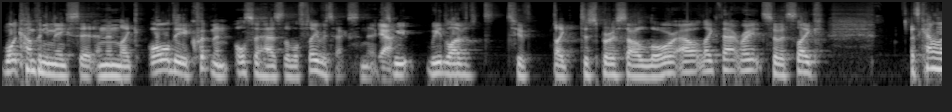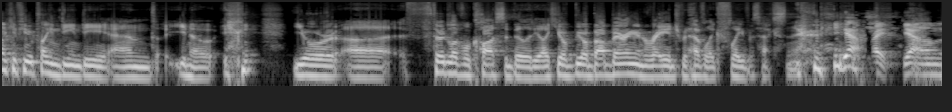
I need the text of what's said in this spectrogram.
what company makes it, and then like all the equipment also has little flavor text in it. Yeah. We we loved to like disperse our lore out like that, right? So it's like it's kind of like if you were playing D and D, and you know your uh, third level class ability, like your your barbarian rage, would have like flavor text in there. Yeah, right. Yeah.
